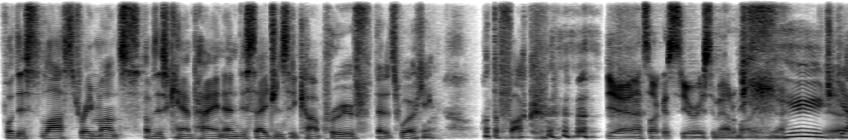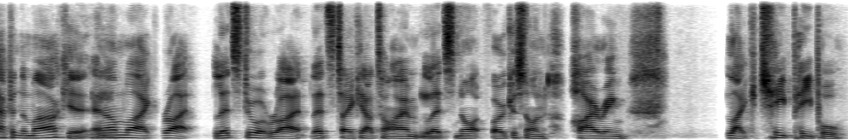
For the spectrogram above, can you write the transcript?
for this last three months of this campaign and this agency can't prove that it's working. What the fuck? Yeah, that's like a serious amount of money. Yeah. Huge Yeah. gap in the market. And I'm like, right, let's do it right. Let's take our time. Mm. Let's not focus on hiring like cheap people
